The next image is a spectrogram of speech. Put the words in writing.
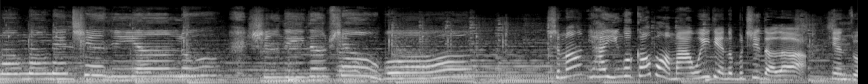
茫茫的天涯路，是你的漂泊。什么？你还赢过高宝吗？我一点都不记得了，彦祖。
